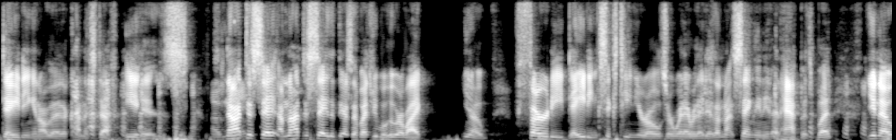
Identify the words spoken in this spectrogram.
dating and all that other kind of stuff is. Not to say I'm not to say that there's a bunch of people who are like, you know, 30 dating 16 year olds or whatever that is. I'm not saying any of that happens, but you know,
